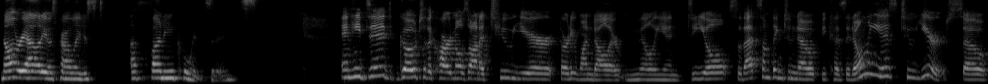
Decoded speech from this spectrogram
in all reality, it was probably just a funny coincidence. And he did go to the Cardinals on a two year, $31 million deal. So that's something to note because it only is two years. So,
